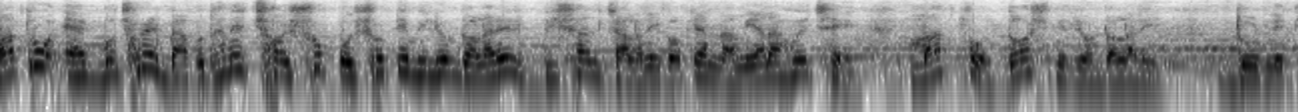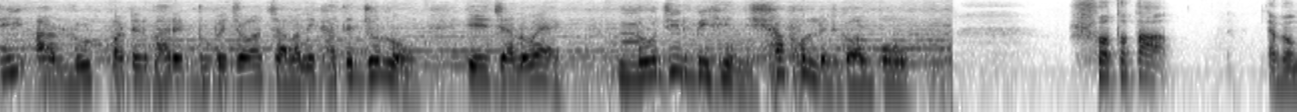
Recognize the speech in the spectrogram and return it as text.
মাত্র এক বছরের ব্যবধানে ছয়শো পঁয়ষট্টি মিলিয়ন ডলারের বিশাল জ্বালানি বকেয়া নামিয়ে আনা হয়েছে মাত্র দশ মিলিয়ন ডলারে। দুর্নীতি আর লুটপাটের ভারে ডুবে যাওয়া জ্বালানি খাতের জন্য এ যেন এক নজিরবিহীন সাফল্যের গল্প। সততা এবং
